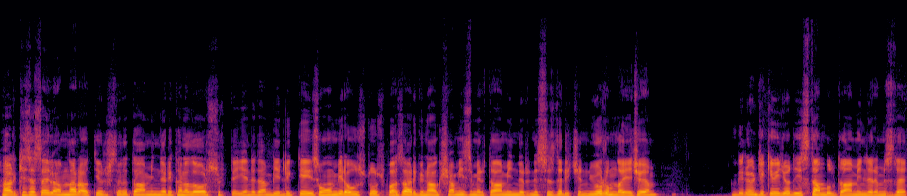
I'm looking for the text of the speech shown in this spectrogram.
Herkese selamlar. At yarışları tahminleri kanalı Orsürk'te yeniden birlikteyiz. 11 Ağustos Pazar günü akşam İzmir tahminlerini sizler için yorumlayacağım. Bir önceki videoda İstanbul tahminlerimizde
